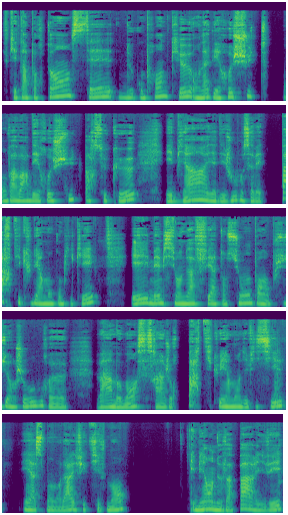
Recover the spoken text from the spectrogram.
ce qui est important, c'est de comprendre que on a des rechutes. On va avoir des rechutes parce que, eh bien, il y a des jours où ça va être particulièrement compliqué. Et même si on a fait attention pendant plusieurs jours, euh, à un moment, ce sera un jour particulièrement difficile. Et à ce moment-là, effectivement, eh bien, on ne va pas arriver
